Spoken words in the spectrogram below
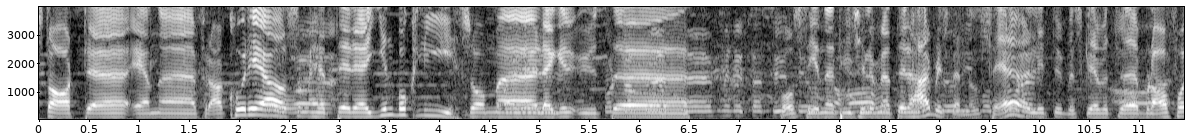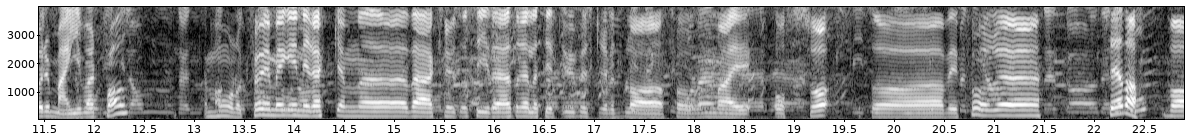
start. Eh, En eh, fra Korea som heter eh, Yinbok Lee, som eh, legger ut eh, på sine 10 km. Her blir spennende å se. Litt ubeskrevet eh, blad for meg, i hvert fall. Jeg må nok føye meg inn i rekken eh, der, Knut, og si det er et relativt ubeskrevet blad for meg også. Så vi får uh, se, da, hva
